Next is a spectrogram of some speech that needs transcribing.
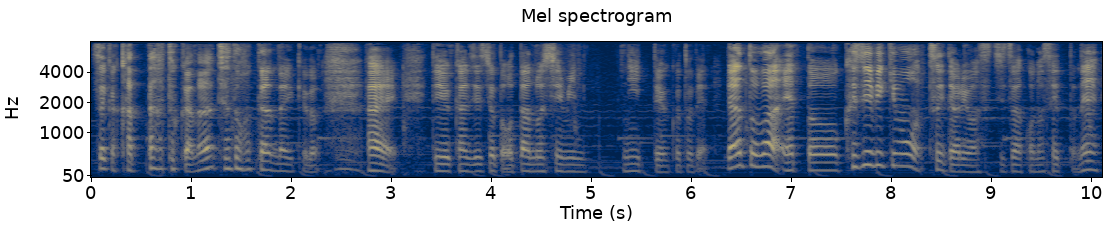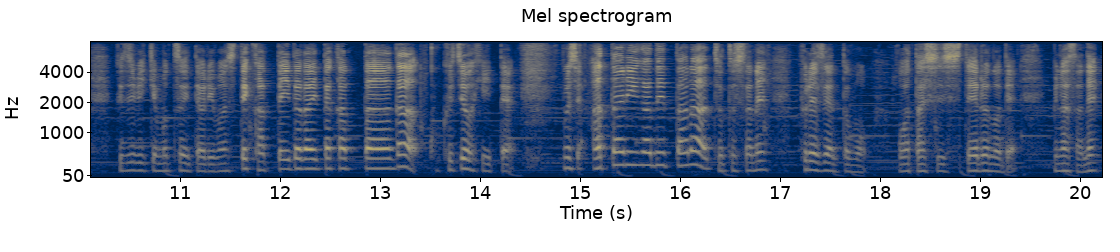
それか買った後かなちょっとわかんないけど。はい。っていう感じでちょっとお楽しみにっていうことで。で、あとは、えっと、くじ引きもついております。実はこのセットね。くじ引きもついておりまして、買っていただいた方がくじを引いて、もし当たりが出たら、ちょっとしたね、プレゼントもお渡ししているので、皆さんね、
